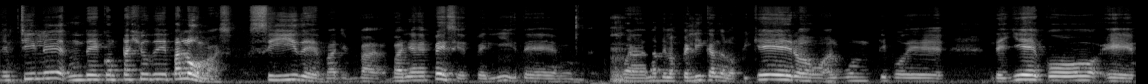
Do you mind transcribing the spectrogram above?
en Chile de contagio de palomas, sí de varias especies, mm, bueno, además de los pelícanos, los piqueros, algún tipo de, de yeco, em,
